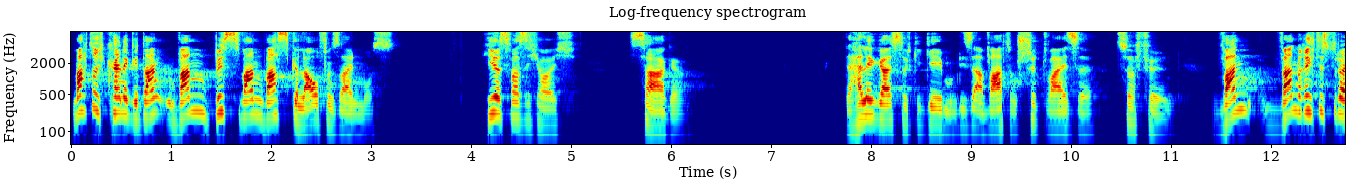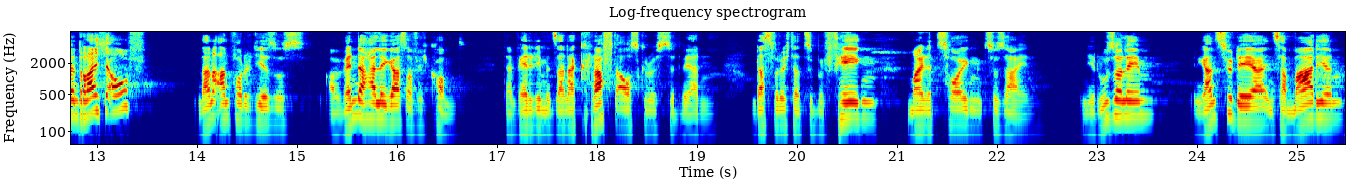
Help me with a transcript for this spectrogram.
Macht euch keine Gedanken, wann bis wann was gelaufen sein muss. Hier ist, was ich euch sage. Der Heilige Geist wird gegeben, um diese Erwartung schrittweise zu erfüllen. Wann, wann richtest du dein Reich auf? Und dann antwortet Jesus, aber wenn der Heilige Geist auf euch kommt, dann werdet ihr mit seiner Kraft ausgerüstet werden. Und das wird euch dazu befähigen, meine Zeugen zu sein. In Jerusalem, in ganz Judäa, in Samarien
